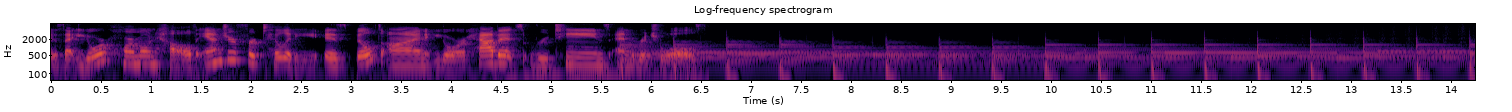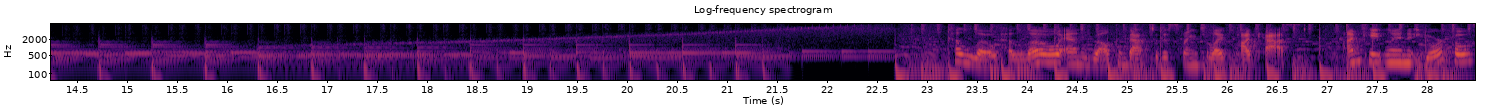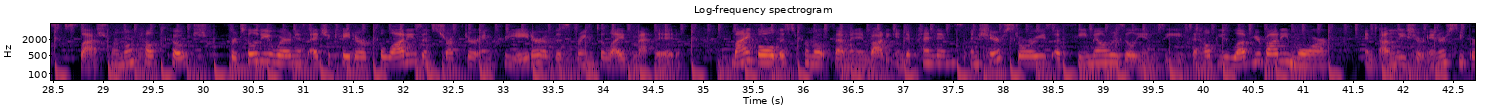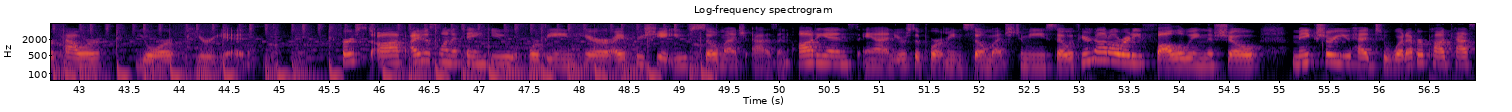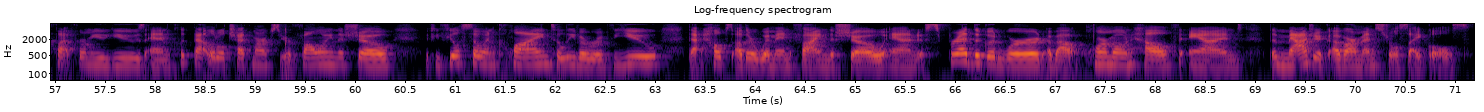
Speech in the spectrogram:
is that your hormone health and your fertility is built on your habits, routines, and rituals. Hello, hello, and welcome back to the Spring to Life podcast. I'm Caitlin, your host slash hormone health coach, fertility awareness educator, Pilates instructor, and creator of the Spring to Life method. My goal is to promote feminine body independence and share stories of female resiliency to help you love your body more and unleash your inner superpower, your period. First off, I just want to thank you for being here. I appreciate you so much as an audience, and your support means so much to me. So, if you're not already following the show, make sure you head to whatever podcast platform you use and click that little check mark so you're following the show. If you feel so inclined to leave a review, that helps other women find the show and spread the good word about hormone health and the magic of our menstrual cycles.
